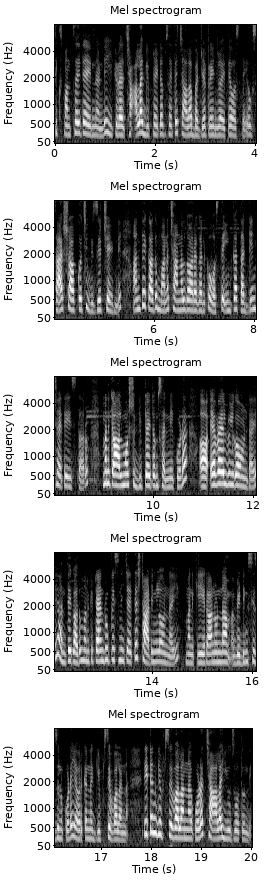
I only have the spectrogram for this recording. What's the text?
సిక్స్ మంత్స్ అయితే అయిందండి. ఇక్కడ చాలా గిఫ్ట్ ఐటమ్స్ అయితే చాలా బడ్జెట్ రేంజ్లో అయితే వస్తాయి. ఒకసారి షాప్కి వచ్చి విజిట్ చేయండి. అంతేకాదు మన ఛానల్ ద్వారా కనుక వస్తే ఇంకా తగ్గించి అయితే ఇస్తారు. మనకి ఆల్మోస్ట్ గిఫ్ట్ ఐటమ్స్ అన్నీ కూడా అవైలబుల్గా ఉంటాయి. అంతేకాదు మనకి టెన్ రూపీస్ నుంచి అయితే స్టార్టింగ్లో ఉన్నాయి. మనకి రానున్న వెడ్డింగ్ సీజన్ కూడా ఎవరికైనా గిఫ్ట్స్ ఇవ్వాలన్నా. రిటర్న్ గిఫ్ట్స్ ఇవ్వాలన్నా కూడా చాలా యూజ్ అవుతుంది.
